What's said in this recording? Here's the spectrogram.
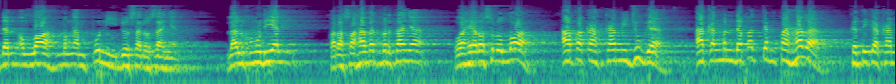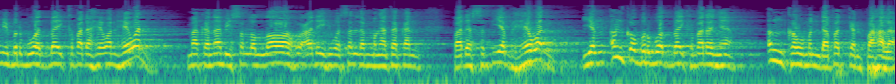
dan Allah mengampuni dosa-dosanya. Lalu kemudian para sahabat bertanya wahai Rasulullah apakah kami juga akan mendapatkan pahala ketika kami berbuat baik kepada hewan-hewan maka Nabi sallallahu alaihi wasallam mengatakan pada setiap hewan yang engkau berbuat baik kepadanya engkau mendapatkan pahala.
